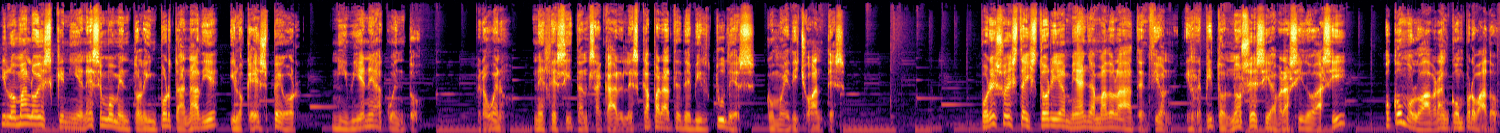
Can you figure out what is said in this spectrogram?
Y lo malo es que ni en ese momento le importa a nadie y lo que es peor, ni viene a cuento. Pero bueno, necesitan sacar el escaparate de virtudes, como he dicho antes. Por eso esta historia me ha llamado la atención, y repito, no sé si habrá sido así o cómo lo habrán comprobado.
